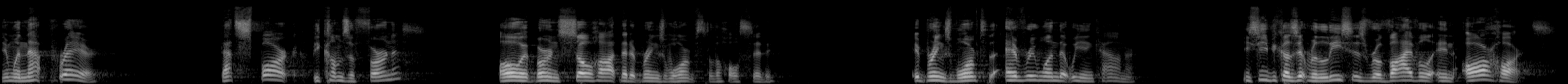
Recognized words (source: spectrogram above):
And when that prayer, that spark becomes a furnace, oh, it burns so hot that it brings warmth to the whole city. It brings warmth to everyone that we encounter. You see, because it releases revival in our hearts.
